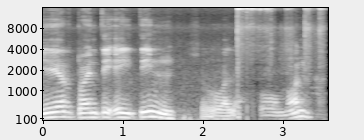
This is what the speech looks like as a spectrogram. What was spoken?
year 2018. So wala. Common.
